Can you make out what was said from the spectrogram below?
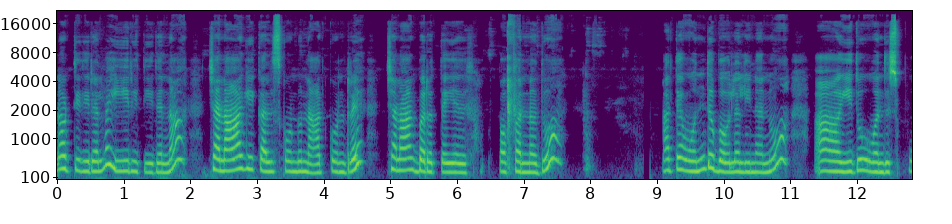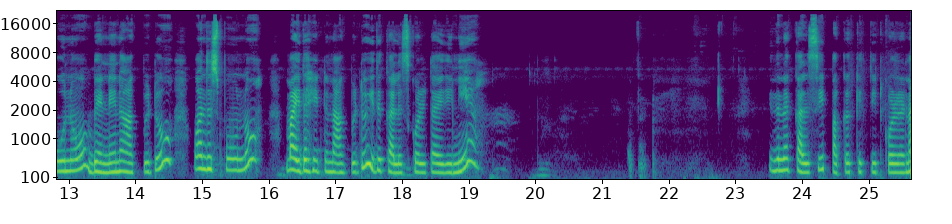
ನೋಡ್ತಿದ್ದೀರಲ್ವ ಈ ರೀತಿ ಇದನ್ನು ಚೆನ್ನಾಗಿ ಕಲಿಸ್ಕೊಂಡು ನಾದ್ಕೊಂಡ್ರೆ ಚೆನ್ನಾಗಿ ಬರುತ್ತೆ ಪಫ್ ಅನ್ನೋದು. ಮತ್ತು ಒಂದು ಬೌಲಲ್ಲಿ ನಾನು ಇದು ಒಂದು ಸ್ಪೂನು ಬೆಣ್ಣೆನ ಹಾಕ್ಬಿಟ್ಟು, ಒಂದು ಸ್ಪೂನು ಮೈದಾ ಹಿಟ್ಟನ್ನು ಹಾಕ್ಬಿಟ್ಟು ಇದು ಕಲಿಸ್ಕೊಳ್ತಾ ಇದ್ದೀನಿ. ಇದನ್ನು ಕಲಸಿ ಪಕ್ಕಕ್ಕೆ ಎತ್ತಿಟ್ಕೊಳ್ಳೋಣ.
